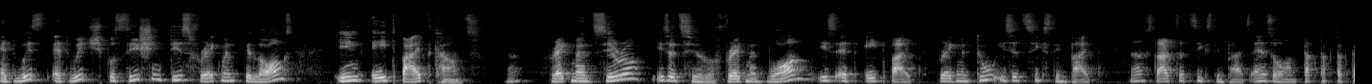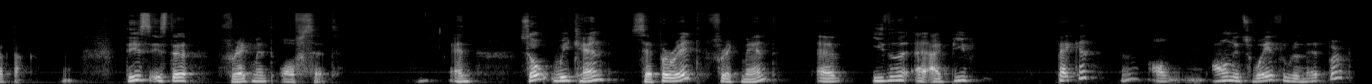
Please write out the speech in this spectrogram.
at which, at which position this fragment belongs in 8 byte counts. Fragment 0 is at 0, fragment 1 is at 8 byte, fragment 2 is at 16 byte starts at 16 bytes and so on, tuck, tuck, tuck, tuck, tuck. This is the fragment offset. And so we can separate, fragment uh, either an IP packet uh, on, on its way through the network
